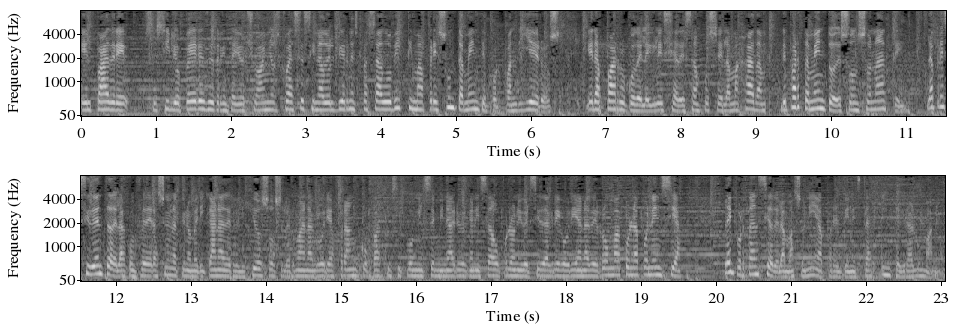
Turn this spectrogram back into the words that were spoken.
El padre Cecilio Pérez, de 38 años, fue asesinado el viernes pasado, víctima presuntamente por pandilleros. Era párroco de la iglesia de San José La Majada, departamento de Sonsonate. La presidenta de la Confederación Latinoamericana de Religiosos, la hermana Gloria Franco, participó en el seminario organizado por la Universidad Gregoriana de Roma con la ponencia La importancia de la Amazonía para el bienestar integral humano.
